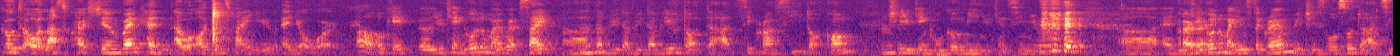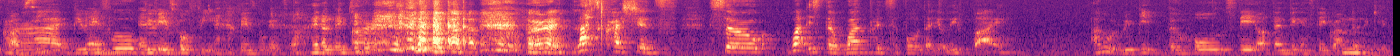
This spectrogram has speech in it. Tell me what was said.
go to our last question, where can our audience find you and your work? Oh, okay. Well, you can go to my website, uh, Mhm. www.theartsycraftsy.com. Actually, you can Google me, and you can see me right. uh, and you Alright. can go to my Instagram, which is also the Artsy Craftsy. Alright, beautiful, and, and beautiful Facebook, feed. Facebook as well. Yeah, thank you. Alright. All right, last questions. So, what is the one principle that you live by? I would repeat the whole stay authentic and stay grounded Mm. again.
